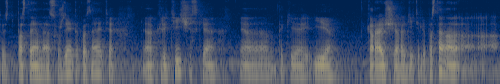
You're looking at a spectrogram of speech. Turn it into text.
То есть постоянное осуждение, такое, знаете, э, критические э, такие и карающие родители, постоянно а,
